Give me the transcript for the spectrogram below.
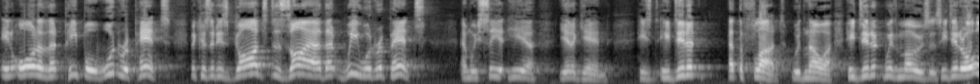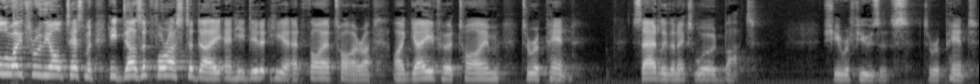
in order that people would repent because it is God's desire that we would repent. And we see it here yet again. He's, he did it at the flood with Noah. He did it with Moses. He did it all the way through the Old Testament. He does it for us today, and he did it here at Thyatira. I gave her time to repent. Sadly, the next word, but she refuses to repent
